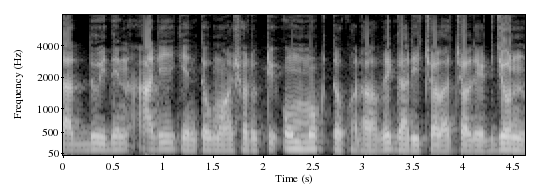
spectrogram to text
তার দুই দিন আগেই কিন্তু মহাসড়কটি উন্মুক্ত করা হবে গাড়ি চলাচলের জন্য।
